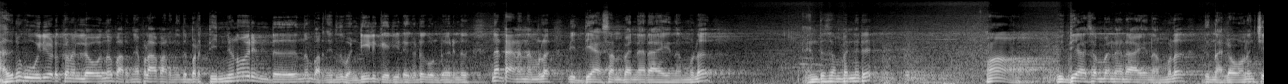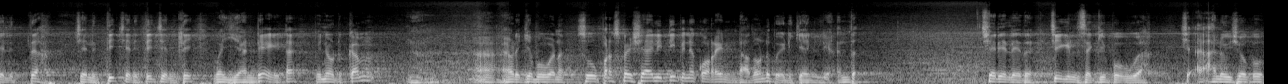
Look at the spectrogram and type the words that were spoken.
അതിന് കൂലി കൊടുക്കണമല്ലോ എന്ന് പറഞ്ഞപ്പോഴാണ് പറഞ്ഞത് ഇവിടെ തിന്നണവരുണ്ട് എന്നും പറഞ്ഞത് വണ്ടിയിൽ കയറ്റിയിട്ട് ഇങ്ങോട്ട് കൊണ്ടുവരുന്നത് എന്നിട്ടാണ് നമ്മൾ വിദ്യാസമ്പന്നരായി നമ്മൾ എന്ത് സമ്പന്നർ ആ വിദ്യാസമ്പന്നരായ നമ്മൾ ഇത് നല്ലോണം ചെലുത്തുക ചെലുത്തി ചെലുത്തി ചെലുത്തി വയ്യാണ്ടി ആയിട്ട് പിന്നെ ഒടുക്കം എവിടേക്ക് പോവാണ്. സൂപ്പർ സ്പെഷ്യാലിറ്റി പിന്നെ കുറേ ഉണ്ട്. അതുകൊണ്ട് പേടിക്കാനില്ല. എന്ത്? ശരിയല്ലേ ഇത്? ചികിത്സയ്ക്ക് പോവുക. ആലോചിച്ച് നോക്കൂ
